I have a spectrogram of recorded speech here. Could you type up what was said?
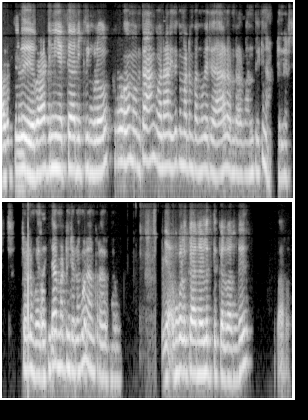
அடுத்தது ராஜினி அக்கா நிக்கிறீங்களோ தாங்க நான் இதுக்கு மட்டும் பங்கு பெற்ற ஆள் ஒன்றால் வந்திருக்கு நான் சொல்லி சொல்லும் போது இந்த மட்டும் சொல்லுங்க உங்களுக்கான எழுத்துக்கள் வந்து வரும்.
